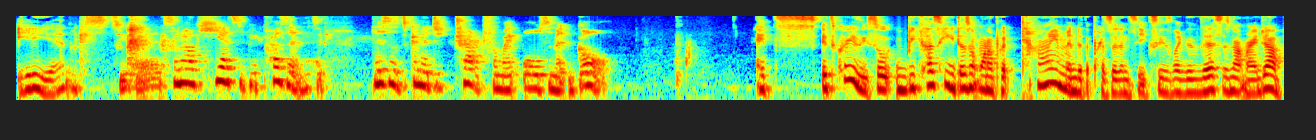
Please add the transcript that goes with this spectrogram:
idiot Like, stupid. So now he has to be president. It's like, this is going to detract from my ultimate goal. it's it's crazy so because he doesn't want to put time into the presidency because he's like this is not my job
